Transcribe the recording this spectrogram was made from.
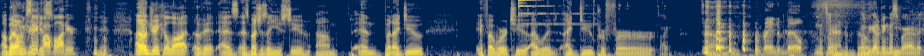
uh, but I don't We say drink pop as, a lot here. I don't drink a lot of it as as much as I used to. Um, and but I do. If I were to, I would. I do prefer. Sorry, Um, A random bell. that's all right. Random Hope we got a bingo beep. square out of it.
